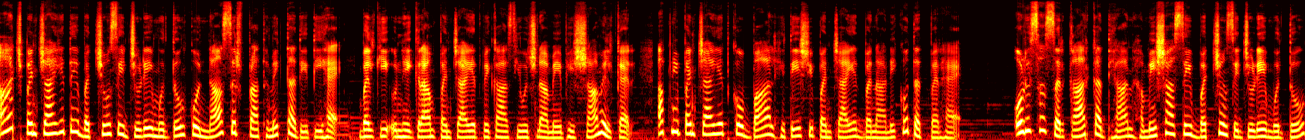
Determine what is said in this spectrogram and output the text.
आज पंचायतें बच्चों से जुड़े मुद्दों को न सिर्फ़ प्राथमिकता देती है, बल्कि उन्हें ग्राम पंचायत विकास योजना में भी शामिल कर अपनी पंचायत को बाल हितेशी पंचायत बनाने को तत्पर है। ओडिशा सरकार का ध्यान हमेशा से बच्चों से जुड़े मुद्दों,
